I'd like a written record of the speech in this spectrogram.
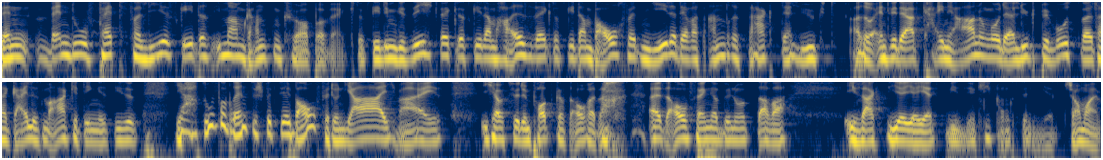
Denn wenn du Fett verlierst, geht das immer am ganzen Körper weg. Das geht im Gesicht weg, das geht am Hals weg, das geht am Bauch weg. Und jeder, der was anderes sagt, der lügt. Also entweder er hat keine Ahnung oder er lügt bewusst, weil es halt geiles Marketing ist. Dieses, ja, so verbrennst du speziell Bauchfett. Und ja, ich weiß, ich habe es für den Podcast auch als, als Aufhänger benutzt, aber ich sag's dir ja jetzt, wie es wirklich funktioniert. Schau mal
